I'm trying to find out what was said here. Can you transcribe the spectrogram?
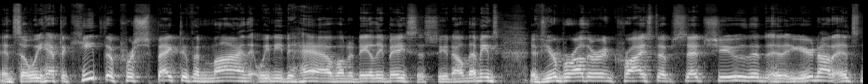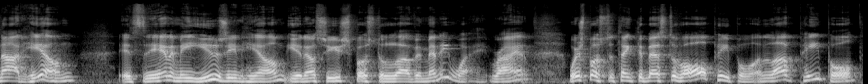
And so we have to keep the perspective in mind that we need to have on a daily basis. You know, that means if your brother in Christ upsets you, then uh, you're not, it's not him. It's the enemy using him, you know, so you're supposed to love him anyway, right? We're supposed to think the best of all people and love people.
